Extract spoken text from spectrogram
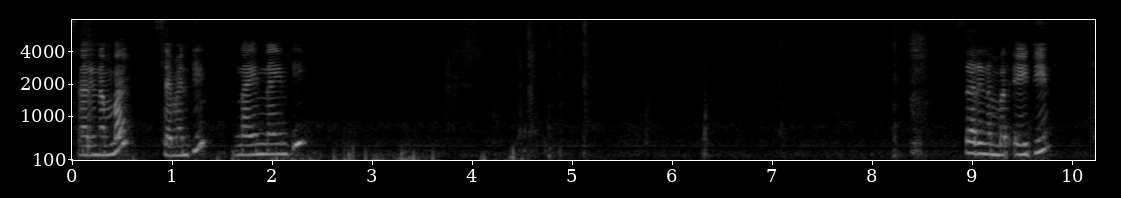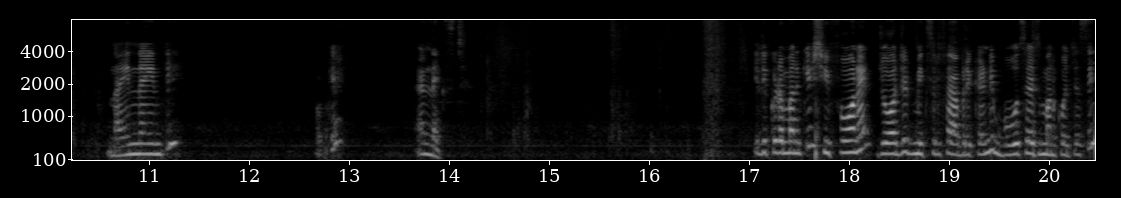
sari number seventeen nine ninety sari number eighteen nine ninety okay and next ఇది కూడా మనకి chiffon and georgette mixed fabric అండి. బోత్ సైడ్స్ మనకు వచ్చేసి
